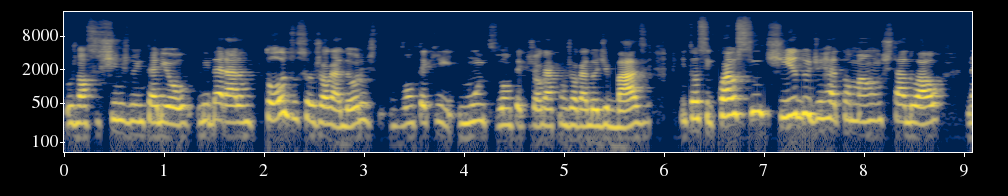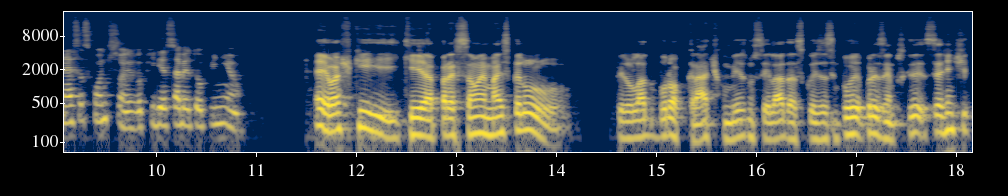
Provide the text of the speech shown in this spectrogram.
os nossos times do interior liberaram todos os seus jogadores, vão ter que, muitos vão ter que jogar com jogador de base. Então, assim, qual é o sentido de retomar um estadual nessas condições? Eu queria saber a tua opinião. É, eu acho que, que a pressão é mais pelo, pelo lado burocrático mesmo, sei lá, das coisas assim. Por, por exemplo, se a gente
